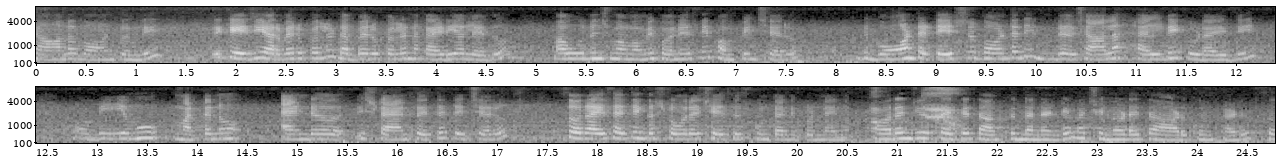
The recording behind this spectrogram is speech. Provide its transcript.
చాలా బాగుంటుంది. ఇది కేజీ అరవై రూపాయలు డెబ్బై రూపాయలు నాకు ఐడియా లేదు. మా ఊరు నుంచి మా మమ్మీ కొనేసి పంపించారు. ఇది బాగుంటుంది టేస్ట్ బాగుంటుంది అండ్ చాలా హెల్దీ కూడా ఇది. బియ్యము మటను అండ్ ఈ స్టాండ్స్ అయితే తెచ్చారు. సో రైస్ అయితే ఇంకా స్టోరేజ్ చేసేసుకుంటాను ఇప్పుడు నేను. ఆరెంజ్ జ్యూస్ అయితే తాగుతున్నానండి. మా చిన్నోడైతే ఆడుకుంటున్నాడు. సో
